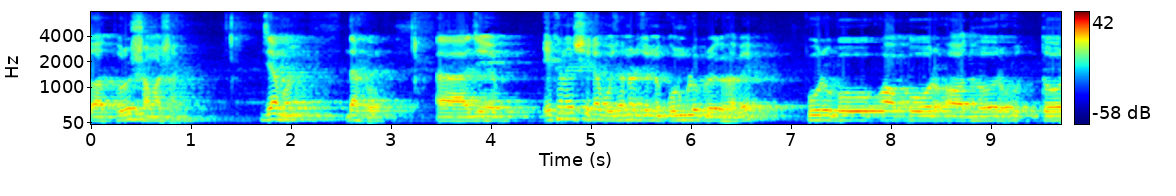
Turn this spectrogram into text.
তৎপুরুষ সমাস হয় যেমন, দেখো যে এখানে সেটা বোঝানোর জন্য কোনগুলো প্রয়োগ হবে? পূর্ব, অপর, অধর, উত্তর,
